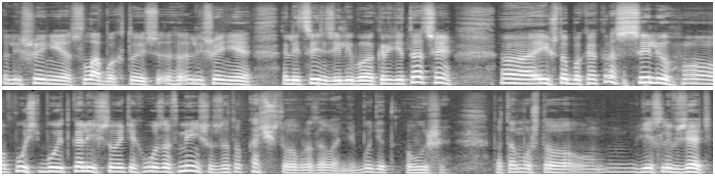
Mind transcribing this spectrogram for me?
э, лишения слабых, то есть лишения лицензии либо аккредитации, и чтобы как раз с целью, пусть будет количество этих вузов меньше, зато качество образования будет выше. Потому что, если взять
